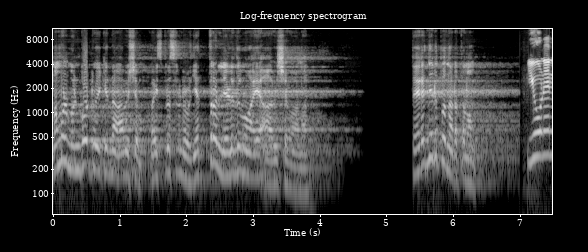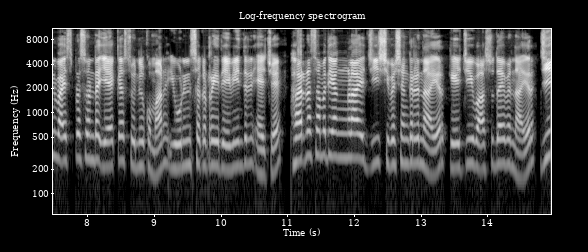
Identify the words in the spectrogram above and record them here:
നമ്മൾ മുൻപോട്ട് വയ്ക്കുന്ന ആവശ്യം വൈസ് പ്രസിഡന്റ് എത്ര ലളിതമായ ആവശ്യമാണ്. തെരഞ്ഞെടുപ്പ് നടത്തണം. Union vice president A K Sunilkumar union secretary Raveendran H ഭരണസമിതി അംഗങ്ങളായ G Sivasankaran Nair K G Vasudevan Nair G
